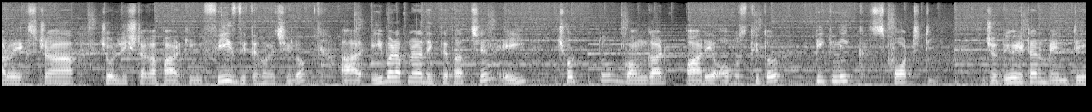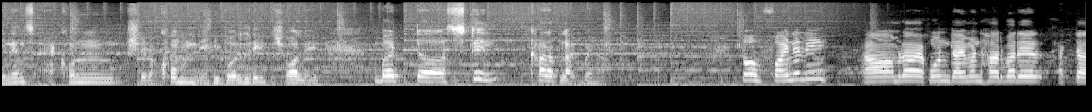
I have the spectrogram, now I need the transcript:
আরও এক্সট্রা চল্লিশ টাকা পার্কিং ফিস দিতে হয়েছিল। আর এইবার আপনারা দেখতে পাচ্ছেন এই ছোট্ট গঙ্গার পাড়ে অবস্থিত পিকনিক স্পটটি। যদিও এটার মেনটেনেন্স এখন সেরকম নেই বললেই চলে বাট স্টিল খারাপ লাগবে না। তো ফাইনালি আমরা এখন ডায়মন্ড হারবারের একটা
